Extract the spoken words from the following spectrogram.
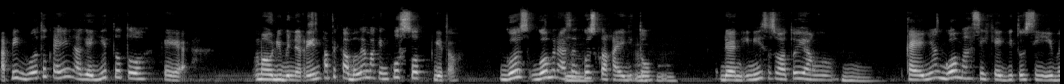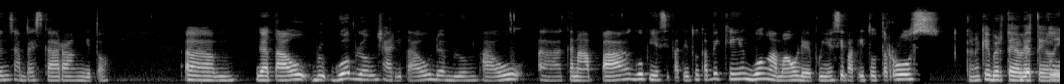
tapi gue tuh kayaknya nggak kayak gitu tuh. Kayak mau dibenerin tapi kabelnya makin kusut gitu. Gue gue merasa hmm. gue suka kayak gitu. Hmm. dan ini sesuatu yang hmm. kayaknya gue masih kayak gitu sih even sampai sekarang gitu. Nggak um, tahu gue belum cari tahu dan belum tahu uh, kenapa gue punya sifat itu. Tapi kayaknya gue nggak mau deh punya sifat itu terus. Karena kayak bertele-tele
